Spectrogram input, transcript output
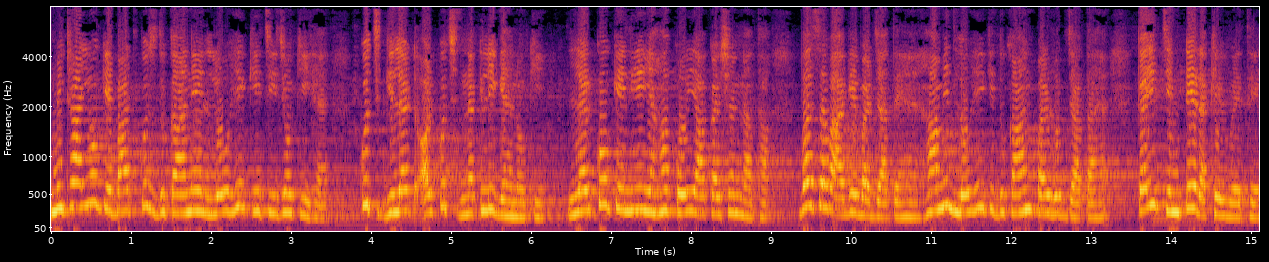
मिठाइयों के बाद कुछ दुकानें लोहे की चीज़ों की है, कुछ गिलट और कुछ नकली गहनों की। लड़कों के लिए यहाँ कोई आकर्षण न था। वह सब आगे बढ़ जाते हैं। हामिद लोहे की दुकान पर रुक जाता है। कई चिमटे रखे हुए थे।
